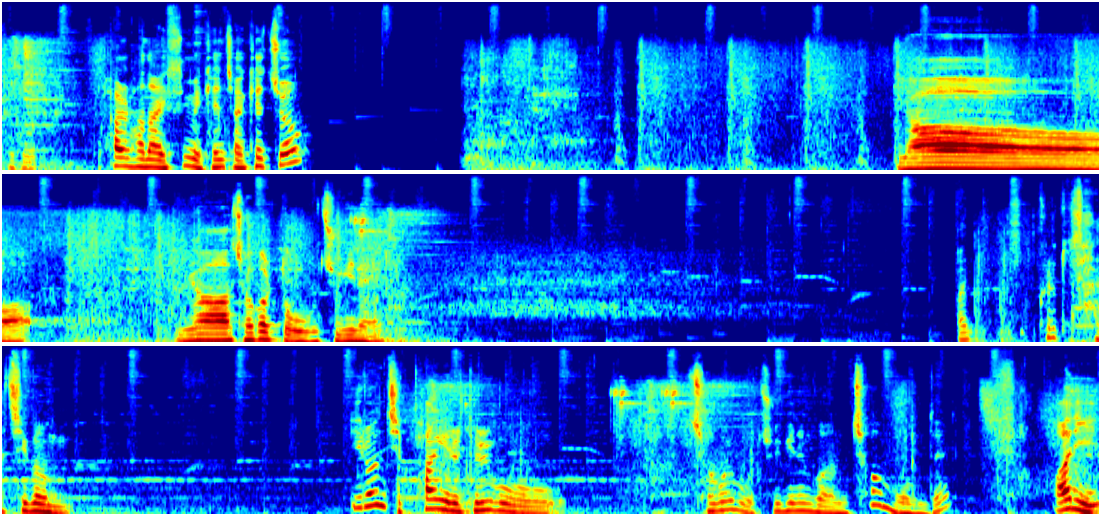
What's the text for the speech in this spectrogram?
그래도 활 하나 있으면 괜찮겠죠? 야, 야 저걸 또 죽이네. 아니 그래도 사 지금 이런 지팡이를 들고 저걸 못 죽이는 건 처음 보는데? 아니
